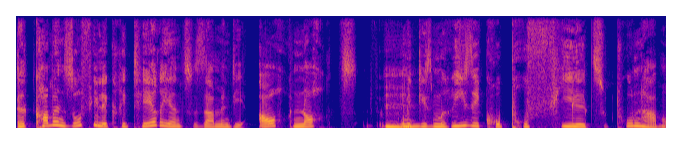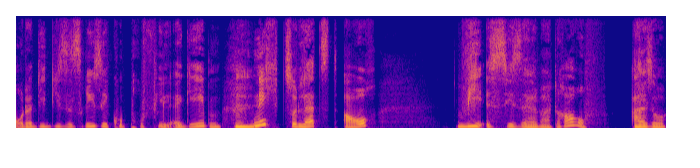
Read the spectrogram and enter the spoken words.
Da kommen so viele Kriterien zusammen, die auch noch mhm. mit diesem Risikoprofil zu tun haben oder die dieses Risikoprofil ergeben. Mhm. Nicht zuletzt auch, wie ist sie selber drauf? Also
